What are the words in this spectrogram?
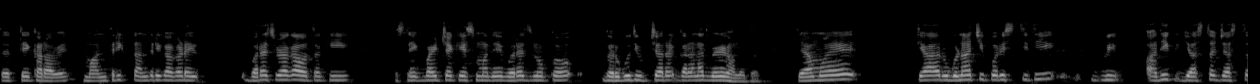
तर ते करावे. मांत्रिक तांत्रिकाकडे बऱ्याच वेळा काय होतं की स्नेक बाईटच्या केसमध्ये बरेच लोक घरगुती उपचार करण्यात वेळ घालवतात. त्यामुळे त्या रुग्णाची परिस्थिती वि अधिक जास्तीत जास्त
